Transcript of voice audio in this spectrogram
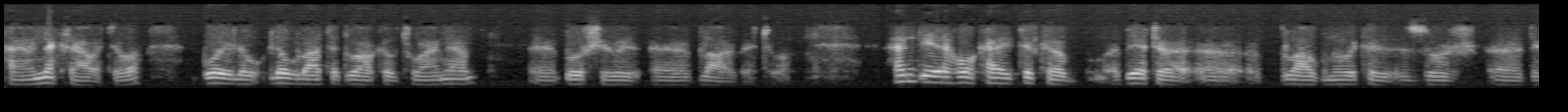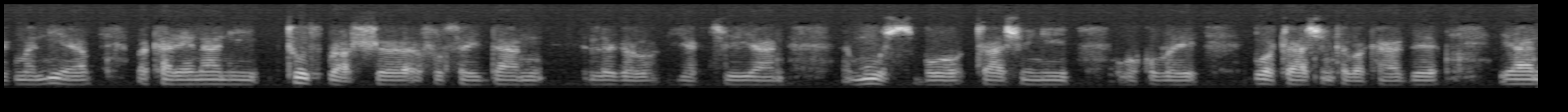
خیان نەکراوەتەوە بۆیە لەو وڵاتە دواکەوتوانە بەو شێوێ بڵاو بێتەوە هەندێ هۆکاری ترکە بێتە بڵاوبنەوە کە زۆر دەگمە نییە بەکارهێنانی تووت براش فلسەیدان لەگەڵ یەکتریان مووس بۆ تراشینی وەکوڵێ بۆ تراشین کە بەکاردێ یان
